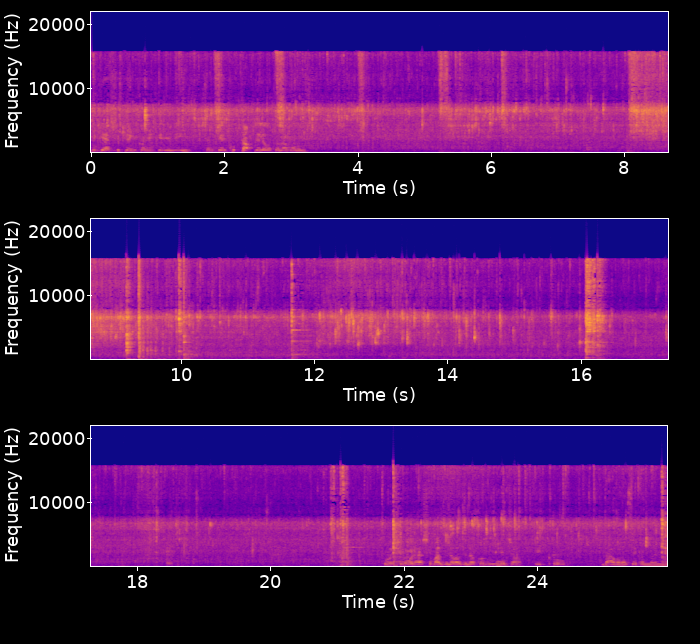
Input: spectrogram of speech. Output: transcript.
मी गॅसची फ्लेम कमी केलेली आहे. कारण तेल खूप तापलेलं होतं ना म्हणून थोड्याशा वड्या अशा बाजूला बाजूला करून घ्यायच्या एक हो, दहा बारा सेकंदांनी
